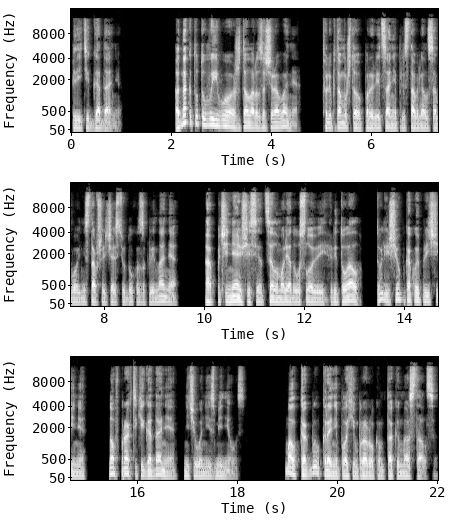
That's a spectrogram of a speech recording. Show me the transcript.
перейти к гаданию. Однако тут, увы, его ждало разочарование. То ли потому, что прорицание представляло собой не ставшей частью духа заклинания, а подчиняющийся целому ряду условий ритуал, то ли еще по какой причине, но в практике гадания ничего не изменилось. Малк как был крайне плохим пророком, так им и остался.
